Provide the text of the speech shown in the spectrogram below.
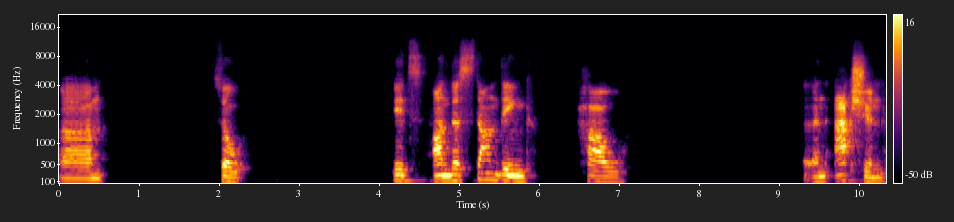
um so it's understanding how an action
